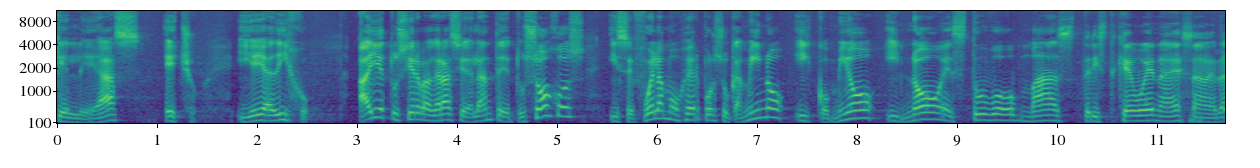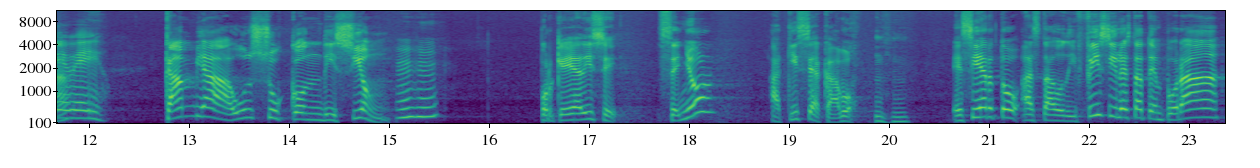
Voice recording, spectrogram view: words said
que le has hecho. Y ella dijo, halle tu sierva gracia delante de tus ojos, y se fue la mujer por su camino, y comió, y no estuvo más triste. Qué buena esa, ¿verdad? Qué bello. Cambia aún su condición, porque ella dice, Señor, aquí se acabó. Es cierto, ha estado difícil esta temporada,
